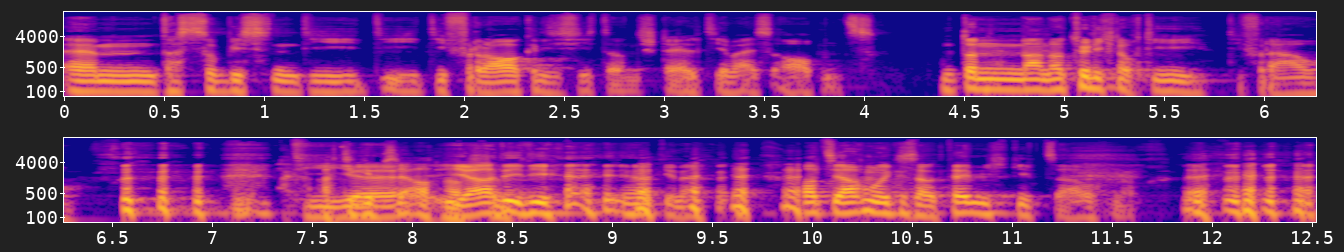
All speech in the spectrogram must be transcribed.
Ähm, das ist so ein bisschen die, die, die Frage, die sich dann stellt, jeweils abends. Und dann na, natürlich noch die, die Frau. die, Ach, die gibt's ja auch noch. Ja, die, die, ja, genau. Hat sie auch mal gesagt, hey, mich gibt's auch noch.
